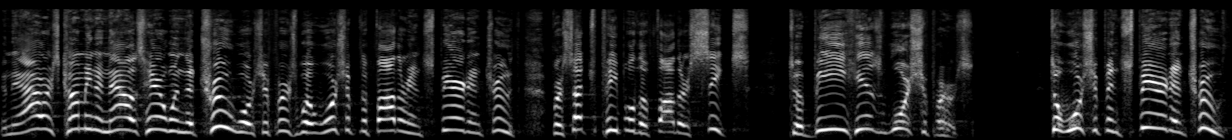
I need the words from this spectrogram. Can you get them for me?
And the hour is coming and now is here when the true worshipers will worship the Father in spirit and truth. For such people, the Father seeks to be his worshipers, to worship in spirit and truth.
